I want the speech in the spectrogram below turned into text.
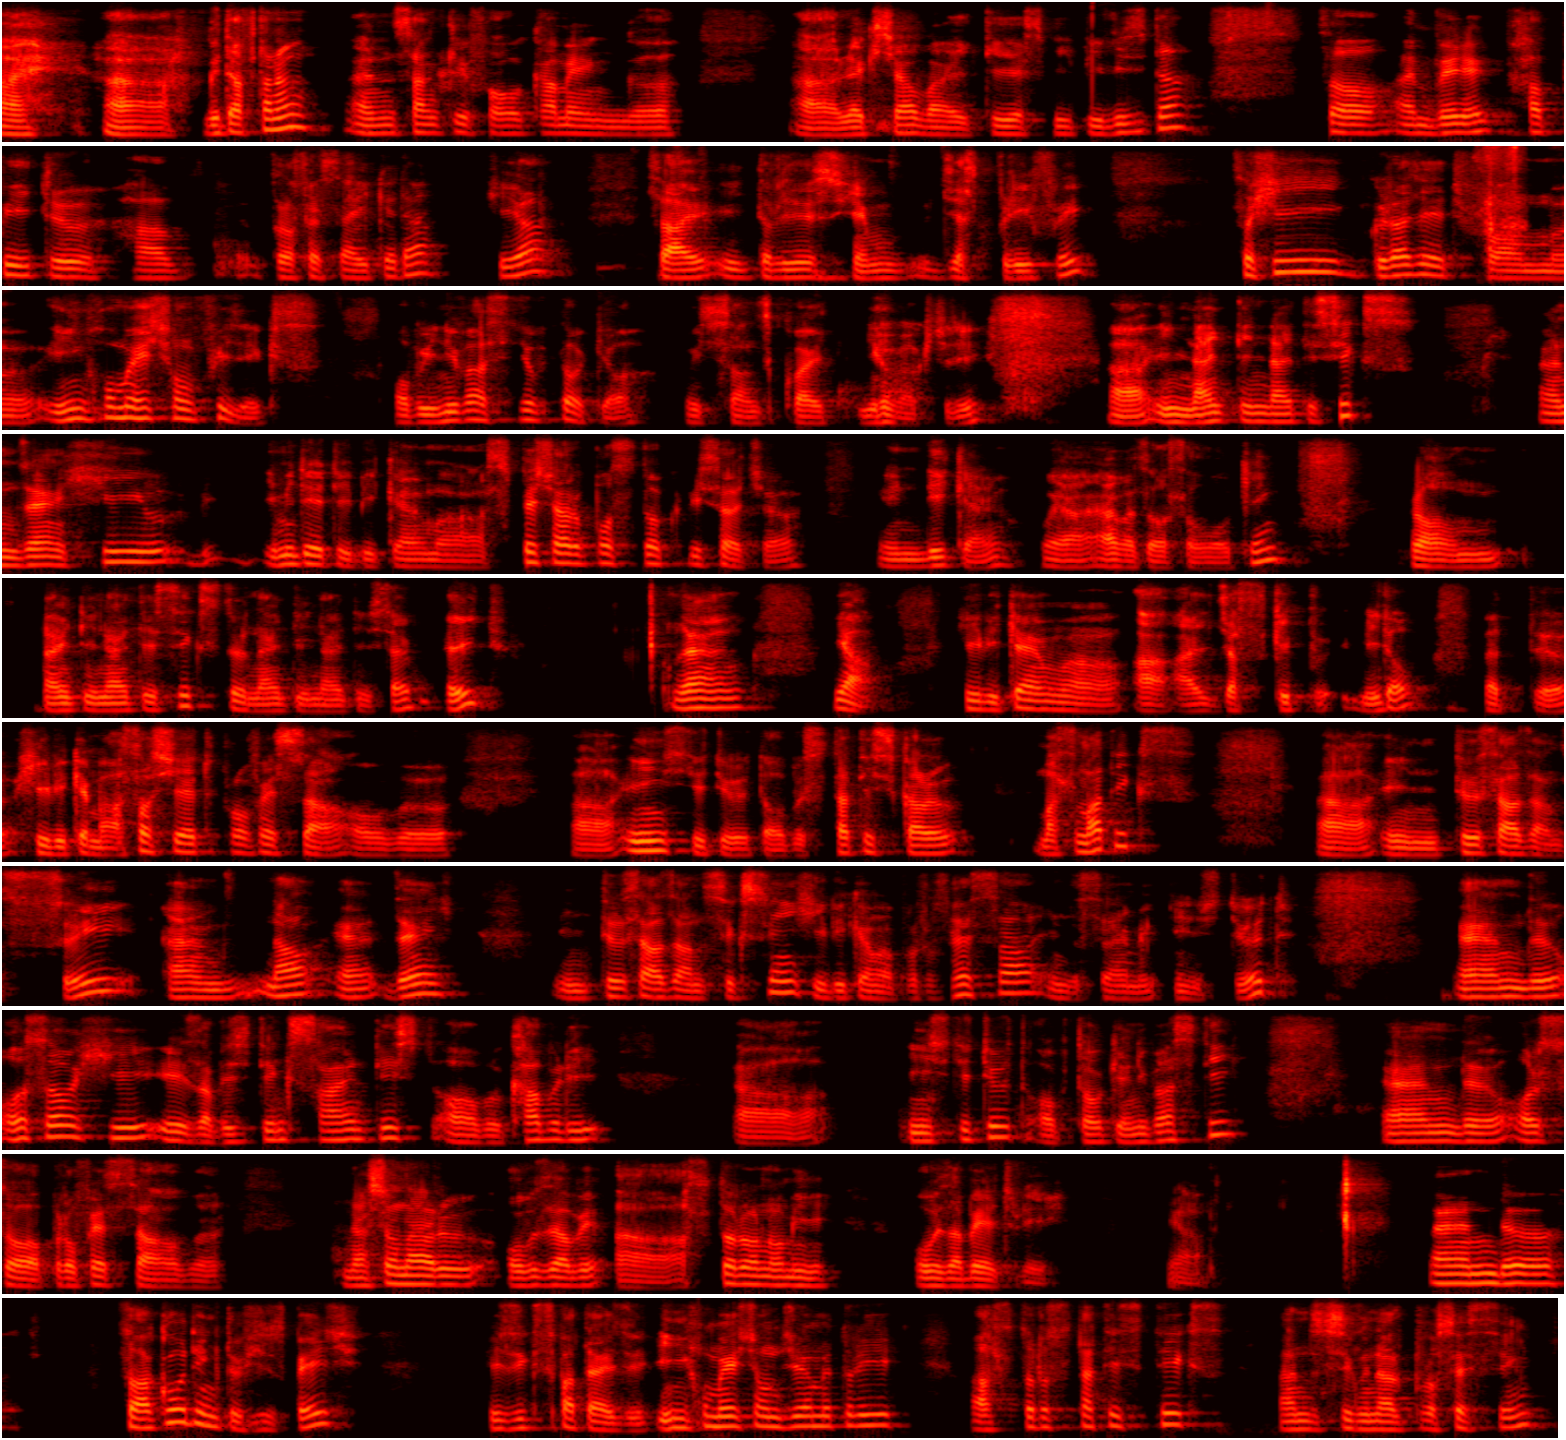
Hi, uh, good afternoon, and thank you for coming uh, uh, lecture by TSVP visitor. So I'm very happy to have Professor Ikeda here. So I introduce him just briefly. So he graduated from uh, information physics of University of Tokyo, which sounds quite new actually, uh, in 1996. And then he immediately became a special postdoc researcher in RIKEN, where I was also working from 1996 to 1998. Then, yeah, he became, uh, I just skip middle, but uh, he became associate professor of uh, Institute of Statistical Mathematics uh, in 2003. And now, uh, then in 2016, he became a professor in the same institute. And also he is a visiting scientist of Kavli uh, Institute of Tokyo University, and also a professor of National Observ uh, Astronomy Observatory. Yeah. And uh, so according to his page, his expertise is information geometry, astrostatistics, and signal processing.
